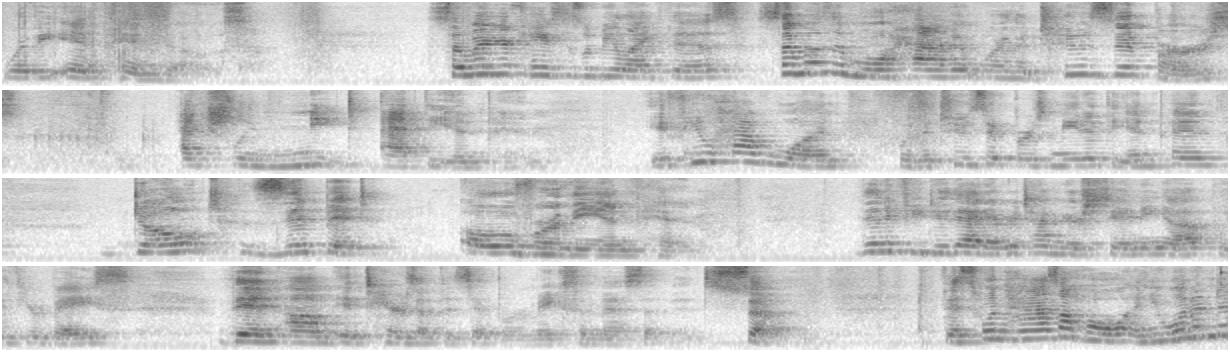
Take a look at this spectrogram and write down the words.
where the end pin goes. Some of your cases will be like this. Some of them will have it where the two zippers actually meet at the end pin. If you have one where the two zippers meet at the end pin, don't zip it over the end pin. Then if you do that every time you're standing up with your bass, then um, it tears up the zipper and makes a mess of it. So this one has a hole and you want to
